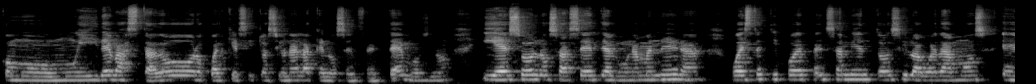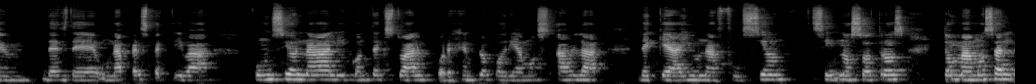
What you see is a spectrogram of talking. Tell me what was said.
como muy devastador o cualquier situación a la que nos enfrentemos, ¿no? Y eso nos hace de alguna manera, o este tipo de pensamientos, si lo abordamos em, desde una perspectiva funcional y contextual, por ejemplo, podríamos hablar de que hay una fusión si nosotros tomamos al,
